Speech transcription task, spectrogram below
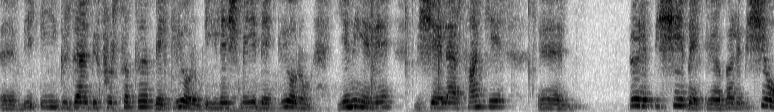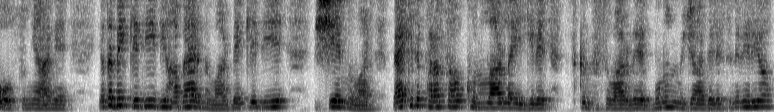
e, bir iyi güzel bir fırsatı bekliyorum. iyileşmeyi bekliyorum. Yeni yeni bir şeyler sanki e, böyle bir şey bekliyor. Böyle bir şey olsun yani. Ya da beklediği bir haber mi var? Beklediği bir şey mi var? Belki de parasal konularla ilgili sıkıntısı var ve bunun mücadelesini veriyor.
